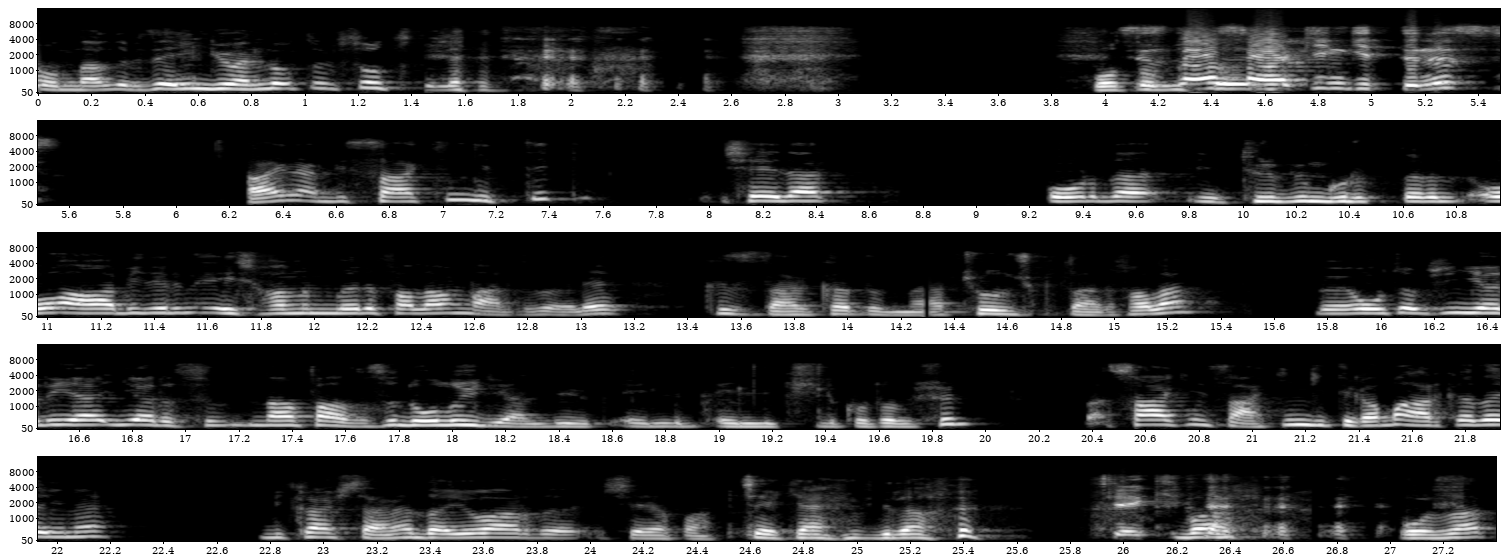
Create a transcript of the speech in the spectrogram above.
Onlar da bize en güvenli otobüse oturttular. Siz daha sakin gittiniz. Aynen biz sakin gittik. Şeyler orada e, tribün grupların o abilerin eş hanımları falan vardı böyle. Kızlar, kadınlar, çocuklar falan. Böyle otobüsün yarıya yarısından fazlası doluydu yani büyük 50 50 kişilik otobüsün. Sakin sakin gittik ama arkada yine birkaç tane dayı vardı şey yapan. Çeken biraz Çek. var. O zaten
